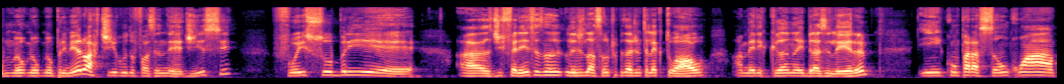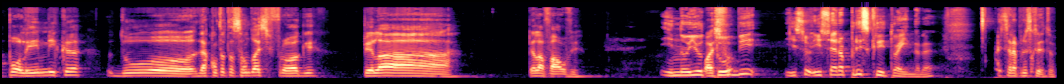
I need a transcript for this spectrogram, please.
o meu, meu, meu primeiro artigo do Fazendo Nerdice foi sobre eh, as diferenças na legislação de propriedade intelectual americana e brasileira em comparação com a polêmica do, da contratação do Ice Frog pela, pela Valve. E no YouTube, isso, isso era por escrito ainda, né? Isso era por escrito.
